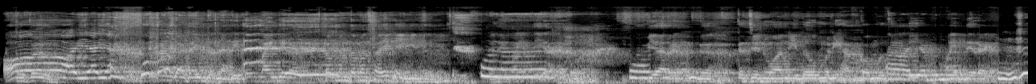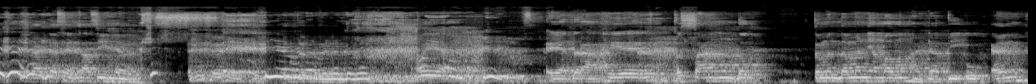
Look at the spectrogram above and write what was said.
oh Google. iya iya kan nggak ada internet itu main tiran. Teman-teman saya kayak gitu. Jadi main tiran itu biar kejenuhan itu melihat komputer Ah, itu iya benar. main tiran. Biar ada sensasinya. iya benar benar benar. Oh ya, ya terakhir pesan untuk teman-teman yang mau menghadapi UN,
